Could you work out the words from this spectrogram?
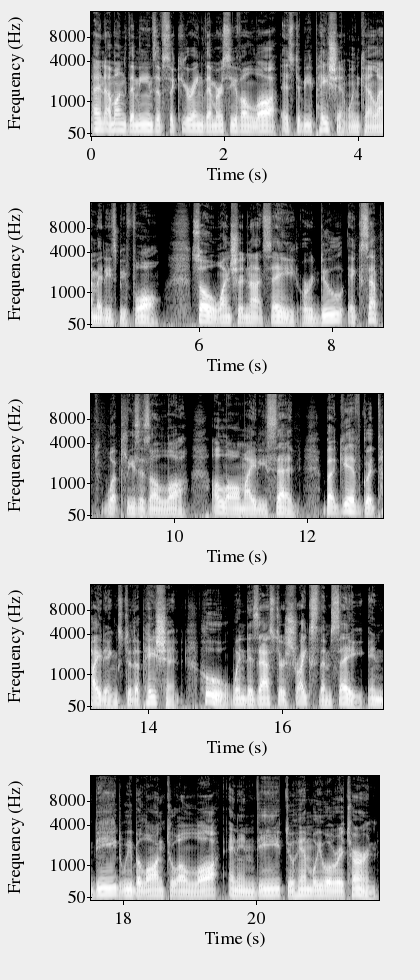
And among the means of securing the mercy of Allah is to be patient when calamities befall. So one should not say or do except what pleases Allah. Allah Almighty said, But give good tidings to the patient, who, when disaster strikes them, say, Indeed, we belong to Allah, and indeed to Him we will return.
